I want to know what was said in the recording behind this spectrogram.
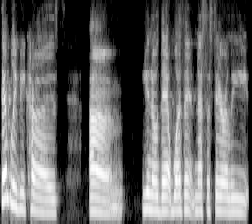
simply because um, you know, that wasn't necessarily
